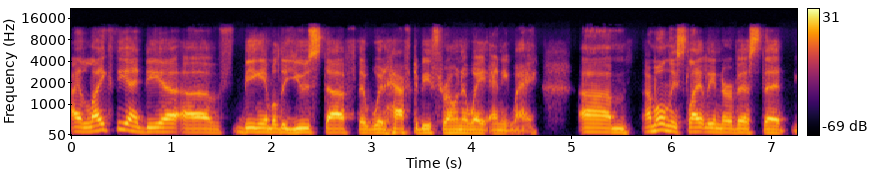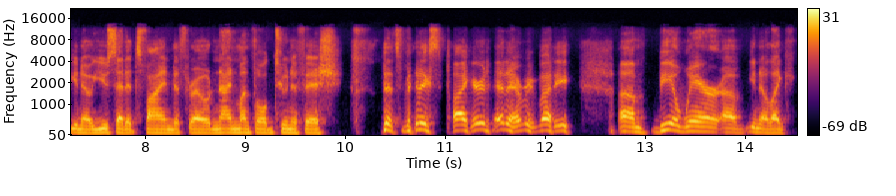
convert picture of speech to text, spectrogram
i like the idea of being able to use stuff that would have to be thrown away anyway um, i'm only slightly nervous that you know you said it's fine to throw nine month old tuna fish that's been expired at everybody um, be aware of you know like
